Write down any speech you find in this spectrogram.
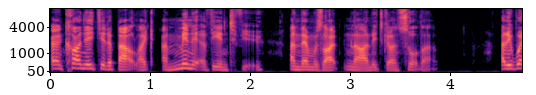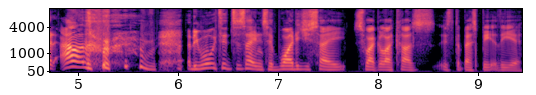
And Kanye did about like a minute of the interview and then was like, no, I need to go and sort that. And he went out of the room and he walked into Zane and said, Why did you say Swagger Like Us is the best beat of the year?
